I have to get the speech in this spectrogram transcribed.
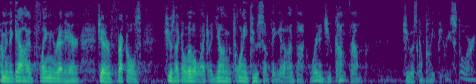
I mean, the gal had flaming red hair. She had her freckles. She was like a little, like a young 22 something. You know, I'm like, where did you come from? She was completely restored.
